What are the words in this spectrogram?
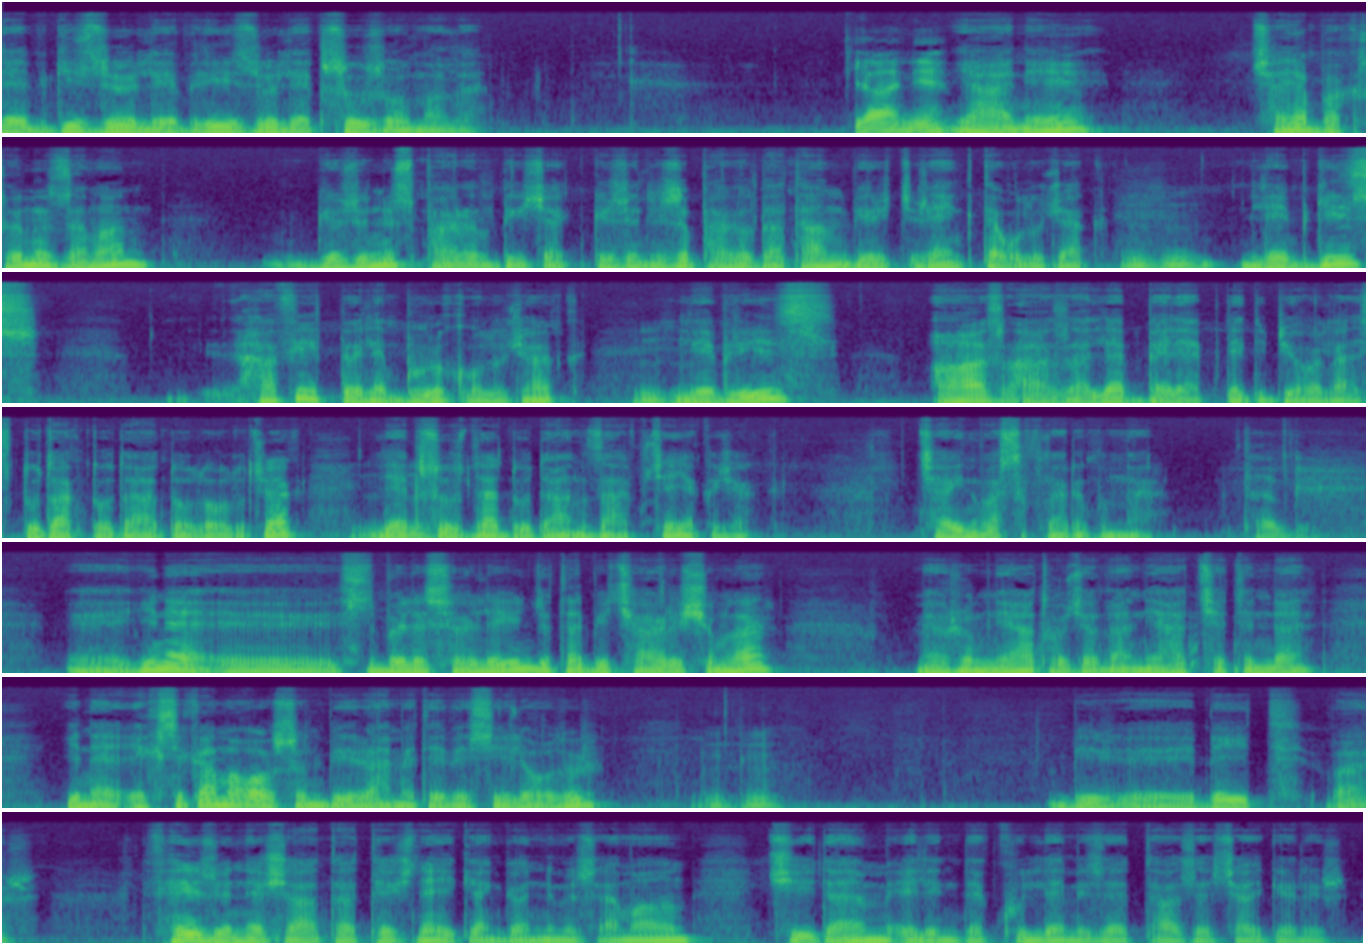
Lebgizü lebrizü lepsuz olmalı. Yani Yani çaya baktığınız zaman gözünüz parıldayacak, gözünüzü parıldatan bir renkte olacak. Lebgiz hafif böyle buruk olacak. Lebriz ağız ağza leb belep dedi diyorlar. Dudak dudağa dolu olacak. Lepsuz da dudağınızı hafifçe yakacak. Çayın vasıfları bunlar. tabii. Ee, yine e, siz böyle söyleyince tabii çağrışımlar merhum Nihat Hoca'dan, Nihat Çetin'den yine eksik ama olsun bir rahmete vesile olur. Bir e, beyit var. Feyzü neşata teşneyken gönlümüz hemen çiğdem elinde kullemize taze çay gelir.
